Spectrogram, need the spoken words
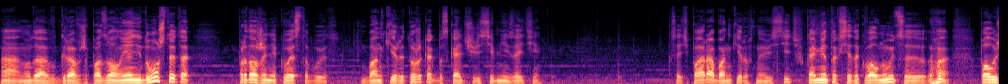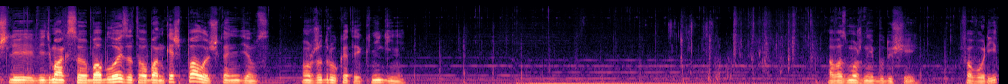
А, ну да, граф же позвал. Но я не думал, что это продолжение квеста будет. Банкиры тоже как бы сказали через 7 дней зайти. Кстати, пора банкиров навестить. В комментах все так волнуются. Получит ли Ведьмак свое бабло из этого банка? Конечно, получит, куда не. Он же друг этой княгини. А возможно и будущий фаворит.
